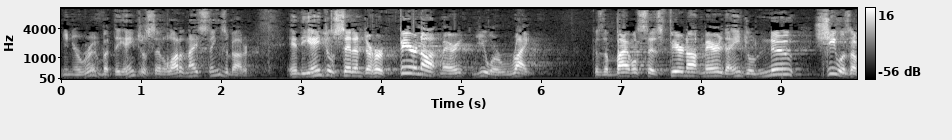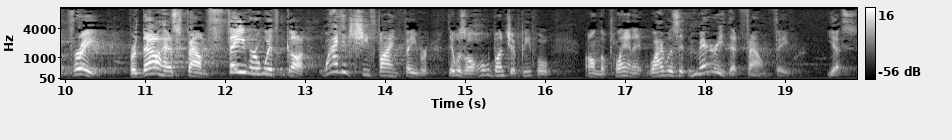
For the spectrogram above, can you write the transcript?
in your room? But the angel said a lot of nice things about her. And the angel said unto her, Fear not, Mary. You were right. Because the Bible says, Fear not, Mary. The angel knew she was afraid, for thou hast found favor with God. Why did she find favor? There was a whole bunch of people on the planet. Why was it Mary that found favor? Yes.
